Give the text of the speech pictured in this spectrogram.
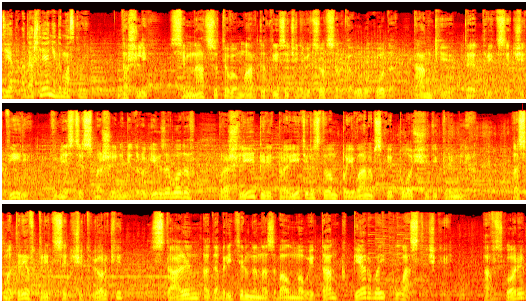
Дед, а дошли они до Москвы? Дошли. 17 марта 1940 года танки Т-34 вместе с машинами других заводов прошли перед правительством по Ивановской площади Кремля. Осмотрев 34-ки, Сталин одобрительно назвал новый танк первой «Ласточкой». А вскоре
